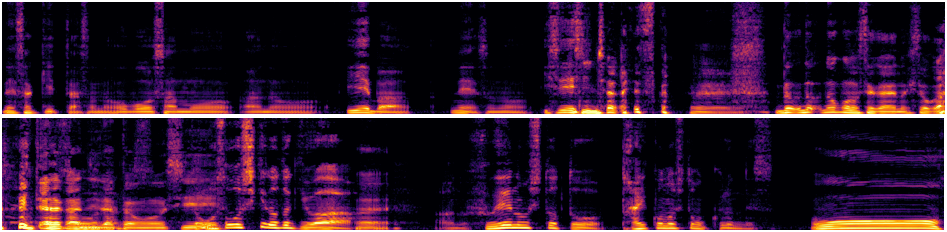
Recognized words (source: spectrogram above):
でさっき言ったそのお坊さんもあの言えばねその異星人じゃないですか。うん。どどどこの世界の人かみたいな感じだと思うし。お葬式の時は、はい、あの笛の人と太鼓の人も来るんです。おお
